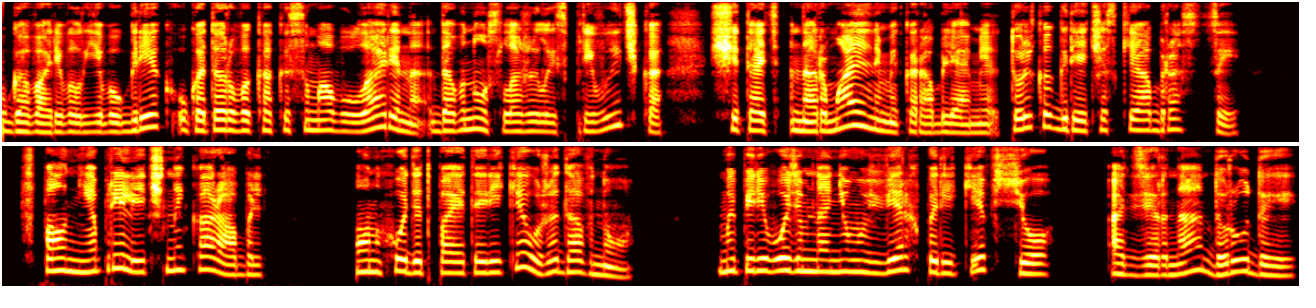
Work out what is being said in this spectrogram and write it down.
уговаривал его грек, у которого, как и самого Ларина, давно сложилась привычка считать нормальными кораблями только греческие образцы. «Вполне приличный корабль. Он ходит по этой реке уже давно. Мы перевозим на нем вверх по реке все, от зерна до руды.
